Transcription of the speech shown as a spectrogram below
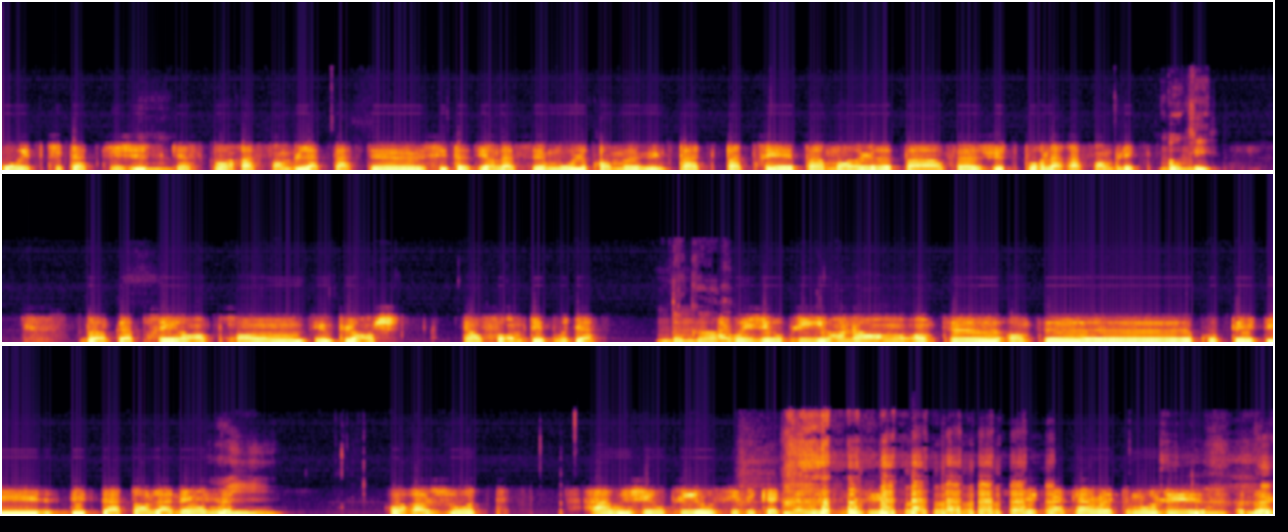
mouille petit à petit jusqu'à ce qu'on rassemble la pâte, euh, c'est-à-dire la semoule comme une pâte pas très pas molle, pas enfin juste pour la rassembler. Ok. Donc après on prend une planche et on forme des boudins. D'accord. Ah oui, j'ai oublié. On, on, on peut on peut euh, couper des, des dattes en lamelles Oui. qu'on rajoute. Ah oui, j'ai oublié aussi des cacahuètes moulues. des cacahuètes moulues. Euh,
